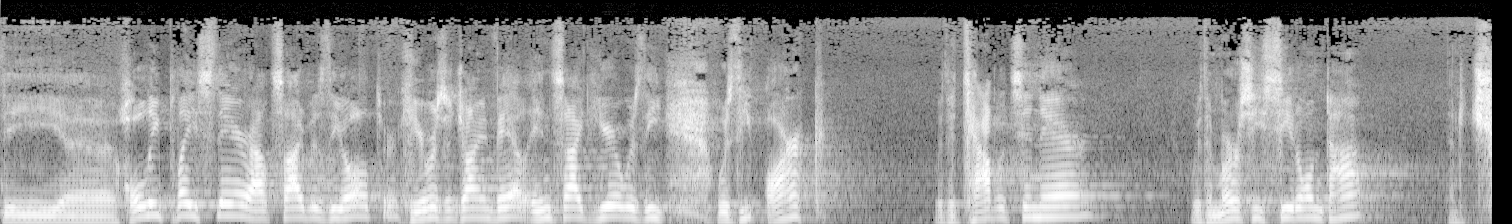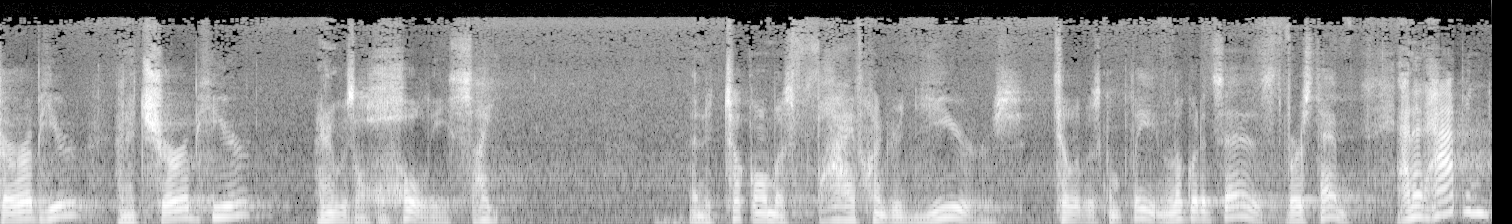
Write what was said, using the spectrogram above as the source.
the uh, holy place there. Outside was the altar. Here was a giant veil. Inside here was the, was the ark with the tablets in there, with the mercy seat on top, and a cherub here, and a cherub here. And it was a holy sight. And it took almost 500 years till it was complete. And look what it says, verse 10. And it happened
